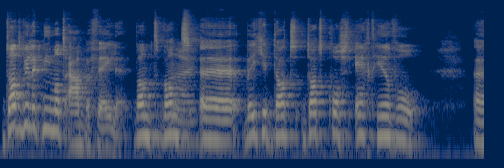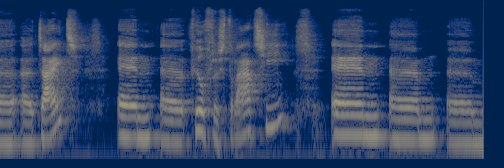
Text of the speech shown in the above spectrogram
Dat wil ik niemand aanbevelen. Want, want eh, weet je, dat, dat kost echt heel veel eh, eh, tijd. En veel frustratie. En ehm, ehm,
